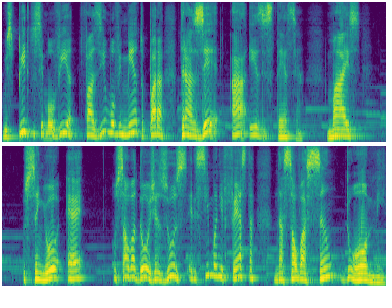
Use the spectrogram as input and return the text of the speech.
o Espírito se movia, fazia o um movimento para trazer a existência. Mas o Senhor é o Salvador, Jesus, ele se manifesta na salvação do homem,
